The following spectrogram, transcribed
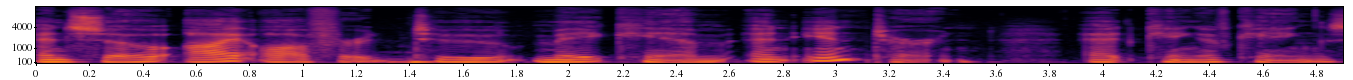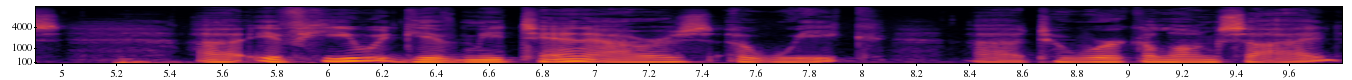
And so I offered to make him an intern at King of Kings uh, if he would give me 10 hours a week uh, to work alongside.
